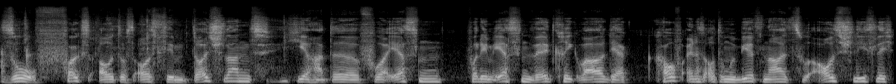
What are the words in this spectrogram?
So, Volksautos aus dem Deutschland. Hier hatte vor, ersten, vor dem Ersten Weltkrieg war der Kauf eines Automobils nahezu ausschließlich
